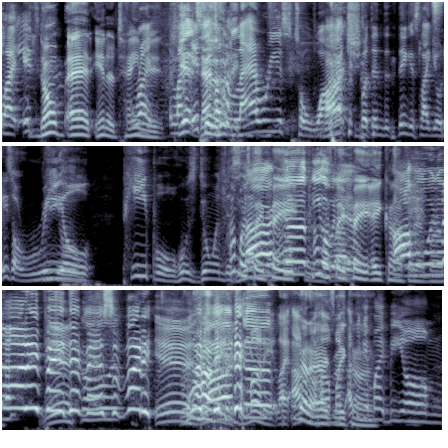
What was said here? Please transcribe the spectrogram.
like it's Don't add entertainment. right. Like Yeah, it's that's it- hilarious to watch, Watch. but then the thing is like, yo, these are real people who's doing this. How much Locked they pay? up, How much they there pay Akon for bobbing that, with bro? him. No, they paid Yeah. that man some money. Yeah, Well, like, how- it's money. Like You I don't know gotta how ask much. I think it might be um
